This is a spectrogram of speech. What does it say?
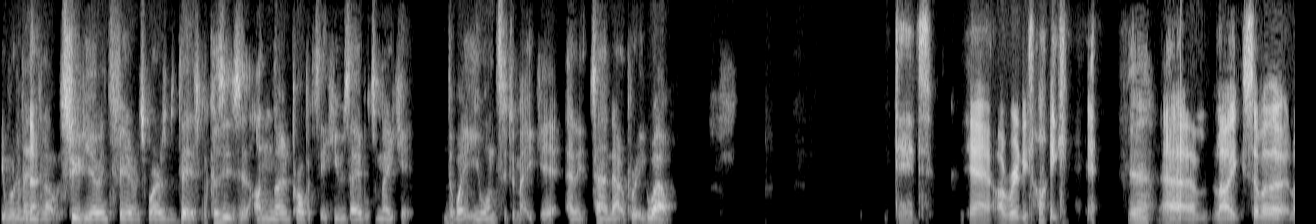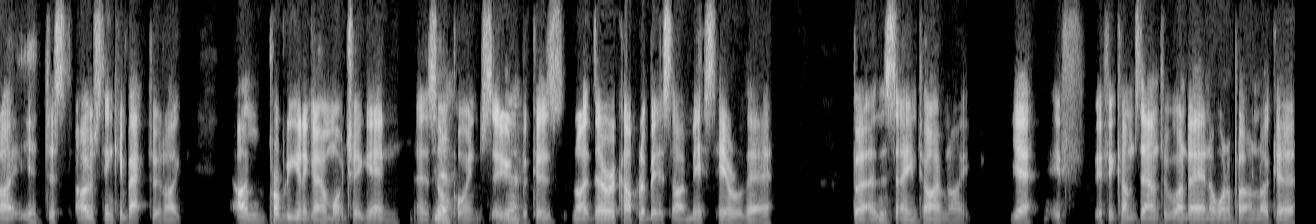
It would have No. ended up with studio interference. Whereas with this, because it's an unknown property, he was able to make it the way he wanted to make it. And it turned out pretty well. did. Yeah, I really like it. Yeah. Um, like some of the like, yeah, just I was thinking back to it. Like, I'm probably going to go and watch it again at some Yeah, point soon yeah. because like there are a couple of bits that I missed here or there, but at the Mm. same time, like, yeah, if if it comes down to it one day and I want to put on like a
